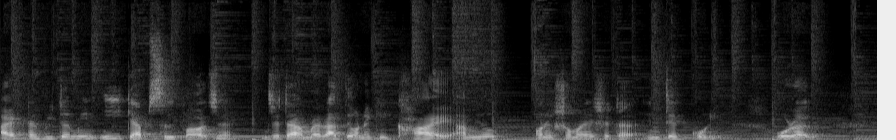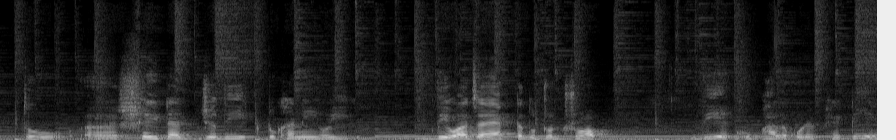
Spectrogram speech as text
আর একটা ভিটামিন ই ক্যাপসুল পাওয়া যায়, যেটা আমরা রাতে অনেকেই খাই। আমিও অনেক সময় সেটা ইনটেক করি ওরাল তো সেইটা যদি একটুখানি ওই দেওয়া যায়, একটা দুটো ড্রপ দিয়ে খুব ভালো করে ফেটিয়ে,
